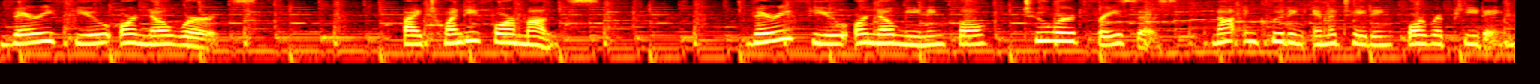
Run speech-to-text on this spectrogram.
Very few or no words. By 24 months. Very few or no meaningful, two-word phrases, not including imitating or repeating.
